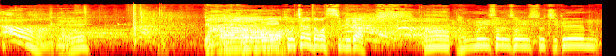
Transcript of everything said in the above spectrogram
아, 네. 야, 결국에 꽂아 넣었습니다. 아, 박문선 선수 지금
